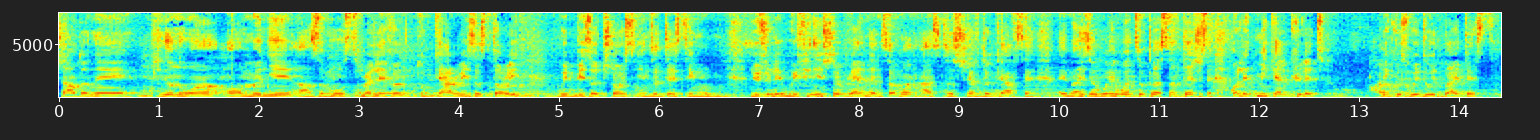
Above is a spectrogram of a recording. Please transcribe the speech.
Chardonnay, Pinot Noir, or Meunier are the most relevant to carry the story, will be the choice in the tasting room. Usually we finish the blend and someone asks the chef de cave, say, hey, by the way, what's the percentage? He say, oh, let me calculate because we do it by test.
